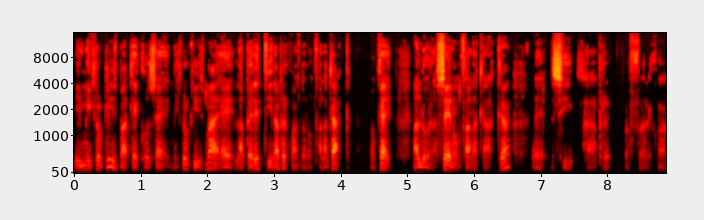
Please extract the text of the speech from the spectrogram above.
Il microclisma che cos'è? Il microclisma è la perettina per quando non fa la cacca. Ok? Allora, se non fa la cacca, eh, si apre, a fare qua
